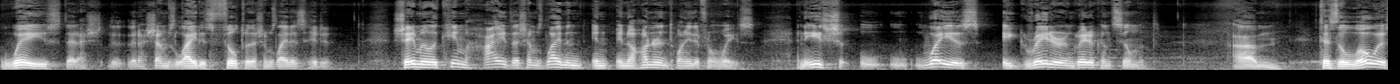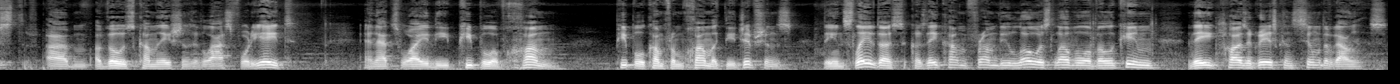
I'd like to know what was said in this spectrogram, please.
ways that, that Hashem's light is filtered, Hashem's light is hidden. Shem Elokim hides Hashem's light in, in, in 120 different ways. And each way is a greater and greater concealment. Um, it says the lowest um, of those combinations are the last 48, and that's why the people of Chum, people come from Chum, like the Egyptians, they enslaved us because they come from the lowest level of Elohim. They cause the greatest concealment of godliness.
